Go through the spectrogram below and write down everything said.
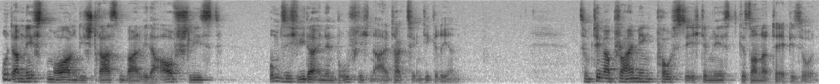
und am nächsten Morgen die Straßenbahn wieder aufschließt, um sich wieder in den beruflichen Alltag zu integrieren. Zum Thema Priming poste ich demnächst gesonderte Episoden.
